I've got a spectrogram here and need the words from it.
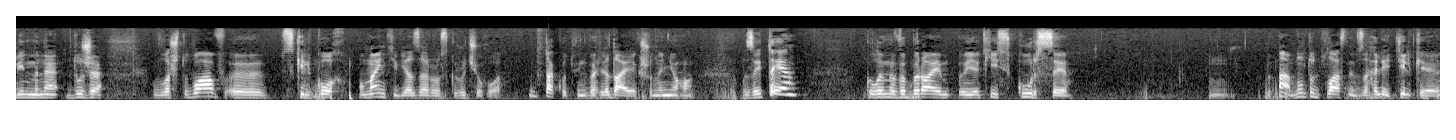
Він мене дуже влаштував. Е, З кількох моментів я зараз розкажу чого. Ну, Так от він виглядає, якщо на нього зайти. Коли ми вибираємо якісь курси. А, ну тут, власне, взагалі тільки,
